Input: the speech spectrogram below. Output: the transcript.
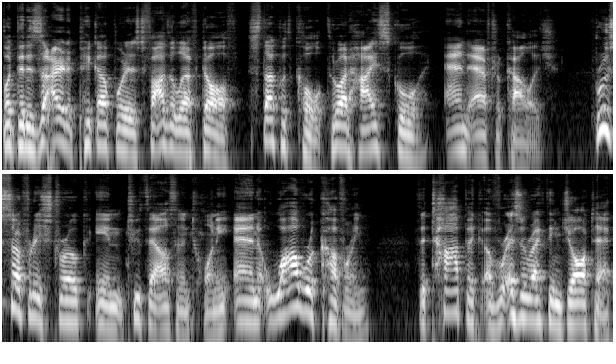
but the desire to pick up where his father left off stuck with Colt throughout high school and after college. Bruce suffered a stroke in 2020, and while recovering, the topic of resurrecting Jawtec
